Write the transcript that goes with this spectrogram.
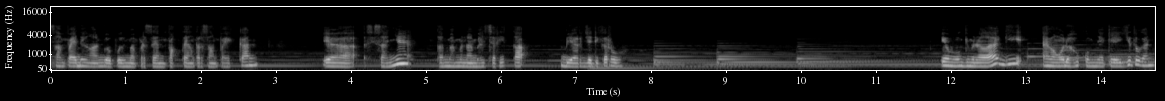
sampai dengan 25% fakta yang tersampaikan, ya sisanya tambah menambah cerita biar jadi keruh. Ya mau gimana lagi, emang udah hukumnya kayak gitu kan?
